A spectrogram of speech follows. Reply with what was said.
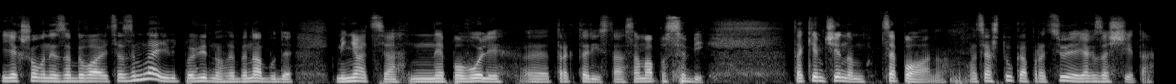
І якщо вони забиваються землею, відповідно глибина буде мінятися не по волі е, тракториста, а сама по собі. Таким чином, це погано. Оця штука працює як защита.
